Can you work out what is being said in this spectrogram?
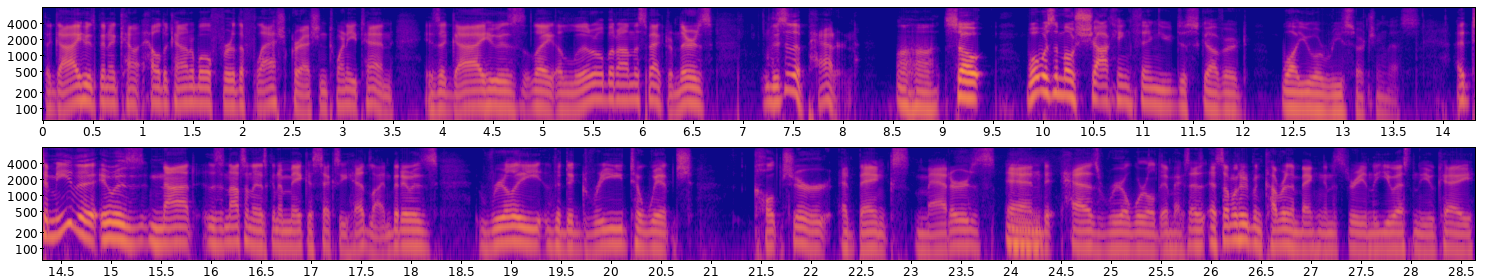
The guy who's been account- held accountable for the flash crash in 2010 is a guy who is like a little bit on the spectrum. There's this is a pattern. Uh huh. So, what was the most shocking thing you discovered while you were researching this? Uh, to me, the it was not this is not something that's going to make a sexy headline, but it was really the degree to which culture at banks matters and has real world impacts. As, as someone who'd been covering the banking industry in the U.S. and the U.K.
